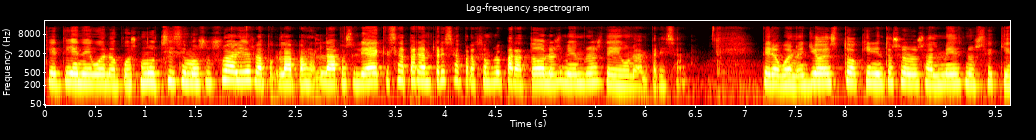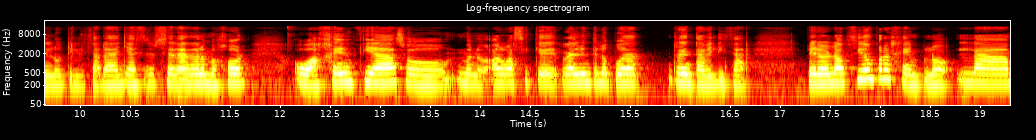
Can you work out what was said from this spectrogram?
que tiene, bueno, pues muchísimos usuarios, la, posibilidad de que sea para empresa, por ejemplo, para todos los miembros de una empresa. Pero bueno, yo esto 500 euros al mes, no sé quién lo utilizará, ya serán a lo mejor o agencias o, bueno, algo así que realmente lo puedan rentabilizar. Pero la opción, por ejemplo, la,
